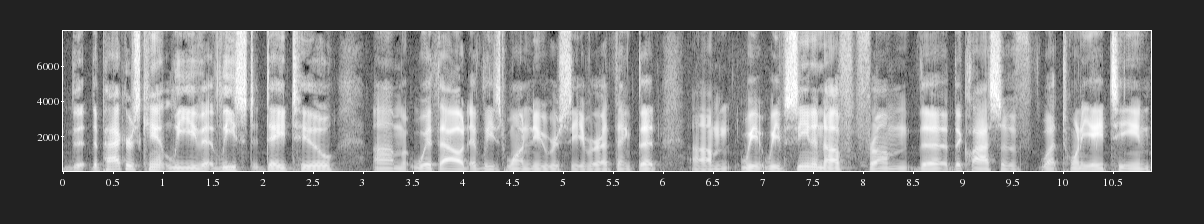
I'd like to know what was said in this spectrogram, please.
the, the Packers can't leave at least day two um, without at least one new receiver. I think that um, we we've seen enough from the the class of what 2018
